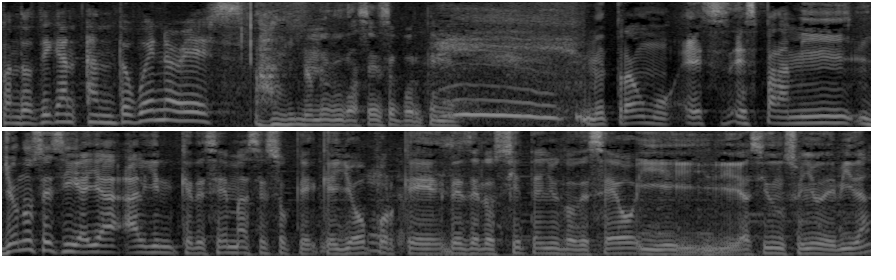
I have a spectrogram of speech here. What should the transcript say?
Cuando digan, and the winner is. Ay, no me digas eso porque me, me traumo. Es, es para mí, yo no sé si haya alguien que desee más eso que, que yo, porque desde los siete años lo deseo y, y ha sido un sueño de vida.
